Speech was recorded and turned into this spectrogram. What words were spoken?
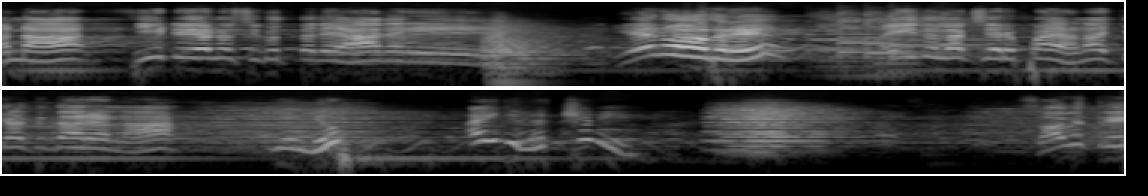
ಅಣ್ಣ ಸೀಟು ಏನು ಸಿಗುತ್ತದೆ ಆದರೆ? ಏನು ಆದರೆ? ಐದು ಲಕ್ಷ ರೂಪಾಯಿ ಹಣ ಕೇಳ್ತಿದ್ದಾರೆ ಅಣ್ಣ. ಏನು? ಐದು ಲಕ್ಷವೇ? ಸಾವಿತ್ರಿ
